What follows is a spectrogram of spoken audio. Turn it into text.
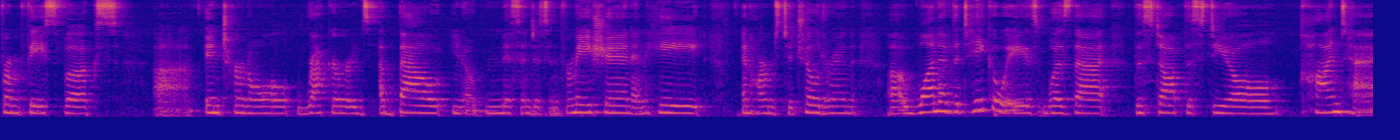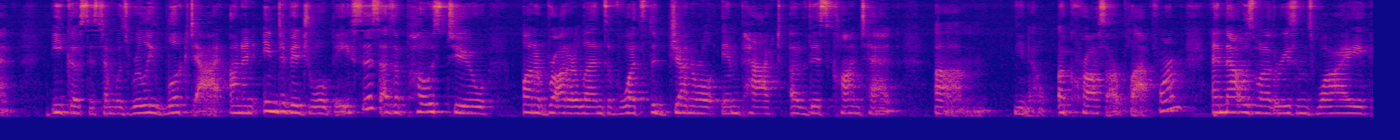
from Facebook's uh, internal records about you know mis and disinformation and hate and harms to children. Uh, one of the takeaways was that the Stop the Steal content ecosystem was really looked at on an individual basis as opposed to on a broader lens of what's the general impact of this content um, you know, across our platform. And that was one of the reasons why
